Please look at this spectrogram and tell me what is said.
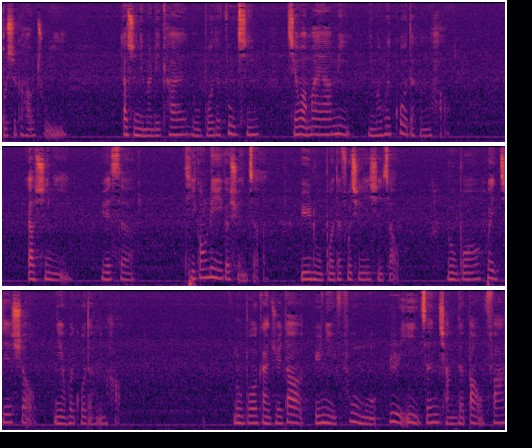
不是个好主意。要是你们离开鲁伯的父亲，前往迈阿密，你们会过得很好。要是你，约瑟，提供另一个选择，与鲁伯的父亲一起走，鲁伯会接受，你也会过得很好。鲁伯感觉到与你父母日益增强的爆发，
